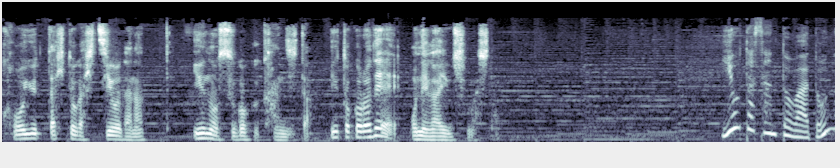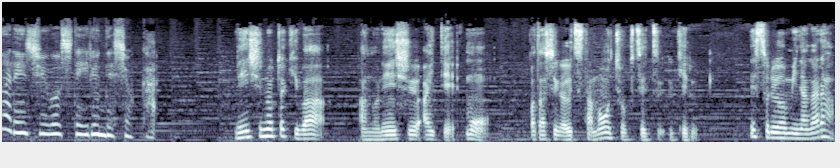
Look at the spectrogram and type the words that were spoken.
こういった人が必要だなっていうのをすごく感じたっていうところでお願いをしました。伊予田さんとはどんな練習をしているんでしょうか？練習の時は、あの練習相手も私が打つ球を直接受ける。で、それを見ながら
